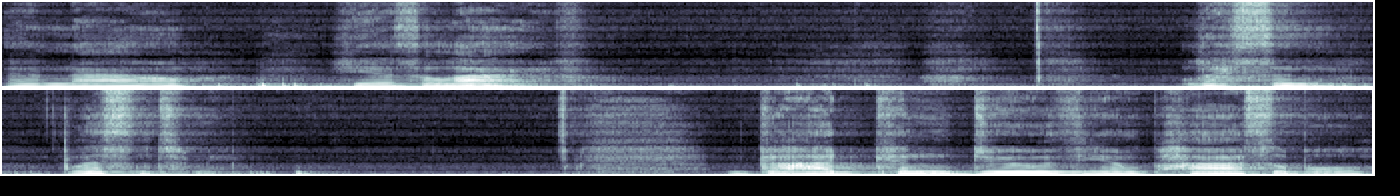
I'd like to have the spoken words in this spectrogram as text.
and now he is alive. Listen, listen to me. God can do the impossible,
